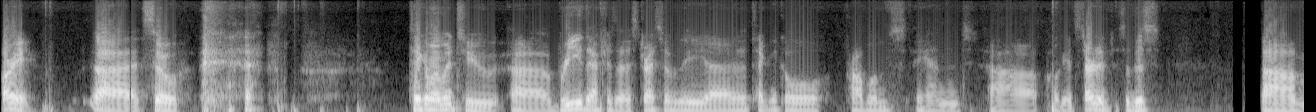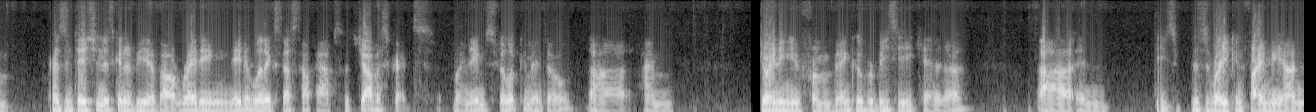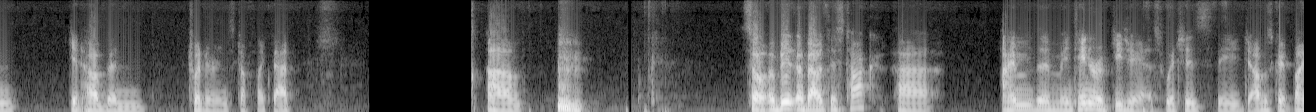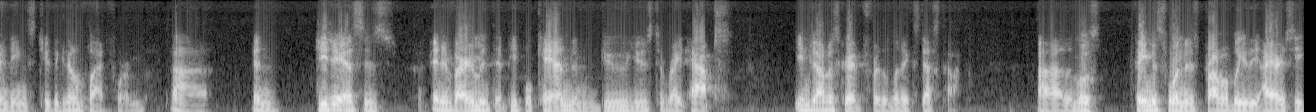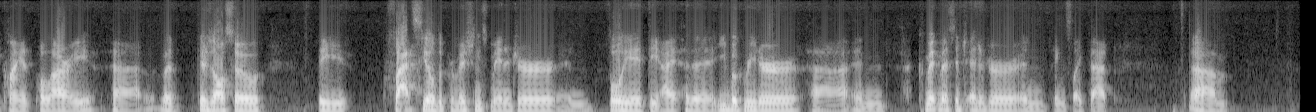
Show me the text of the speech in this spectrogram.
All right. Uh, so take a moment to uh, breathe after the stress of the uh, technical problems, and uh, I'll get started. So this um, presentation is going to be about writing native Linux desktop apps with JavaScript. My name's Philip Chimento. Uh, I'm joining you from Vancouver, BC, Canada. Uh, and these, this is where you can find me on GitHub and Twitter and stuff like that. Um, so a bit about this talk. Uh, I'm the maintainer of GJS, which is the JavaScript bindings to the GNOME platform. Uh, and GJS is an environment that people can and do use to write apps in JavaScript for the Linux desktop. Uh, the most famous one is probably the IRC client Polari, uh, but there's also the Flatseal, the permissions manager, and Foliate, the, the ebook reader, uh, and commit message editor, and things like that. Um,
